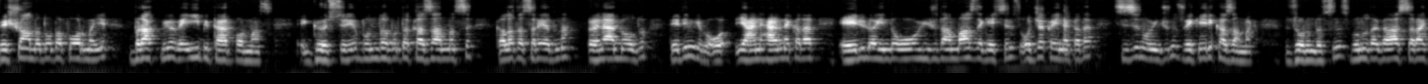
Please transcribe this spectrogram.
ve şu anda da o da formayı bırakmıyor ve iyi bir performans e, gösteriyor. Bunu da burada kazanması Galatasaray adına önemli oldu. Dediğim gibi o yani her ne kadar Eylül ayında o oyuncudan vazgeçseniz Ocak ayına kadar sizin oyuncunuz ve geri kazanmak zorundasınız. Bunu da Galatasaray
